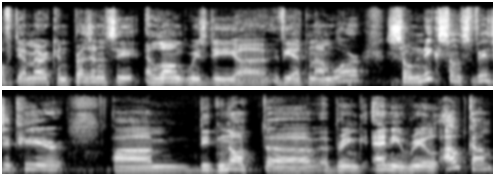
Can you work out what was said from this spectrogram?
of the American presidency, along with the uh, Vietnam War. So Nixon's visit here um, did not uh, bring any real outcome.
